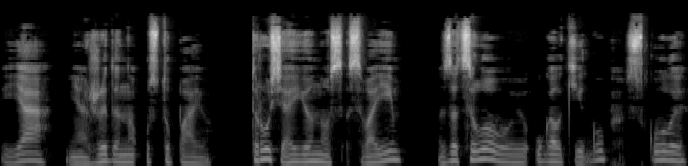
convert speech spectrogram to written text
я неожиданно уступаю. Трусь о ее нос своим, зацеловываю уголки губ, скулы.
